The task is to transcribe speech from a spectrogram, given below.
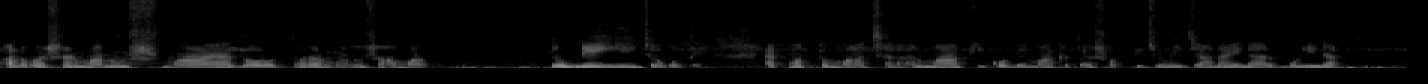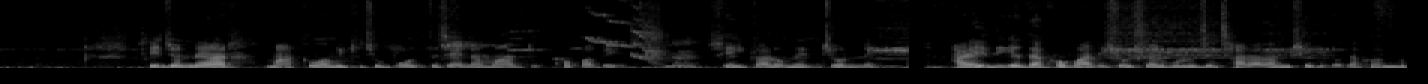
ভালোবাসার মানুষ, মায়া, দরদ ধরার মানুষ আমার কেউ নেই এই জগতে। একমাত্র মা ছাড়া। আর মা কী করবে? মাকে তো আর সব কিছু আমি জানাই না আর বলি না। সেই জন্যে আর মাকেও আমি কিছু বলতে চাই না। মা দুঃখ পাবে সেই কারণের জন্যে। আর এইদিকে দেখো, বাড়ি সংসারগুলো যে ছাড়ালাম, সেগুলো দেখো একটু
